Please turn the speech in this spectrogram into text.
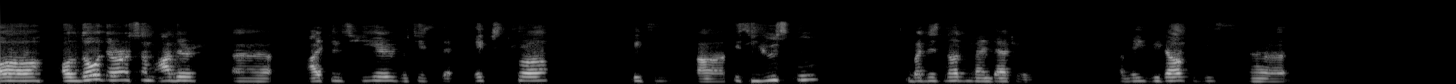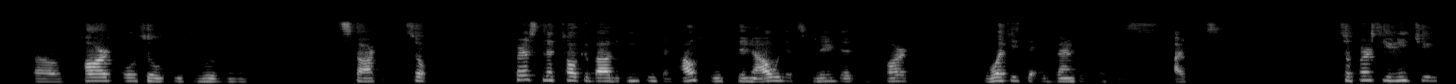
Uh, although there are some other uh, items here, which is the extra, it's uh, it's useful, but it's not mandatory. I mean, without this uh, uh, part, also it will be started. So first, let's talk about the input and output. Then I will explain that this part. What is the advantage of these items? So first, you need to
